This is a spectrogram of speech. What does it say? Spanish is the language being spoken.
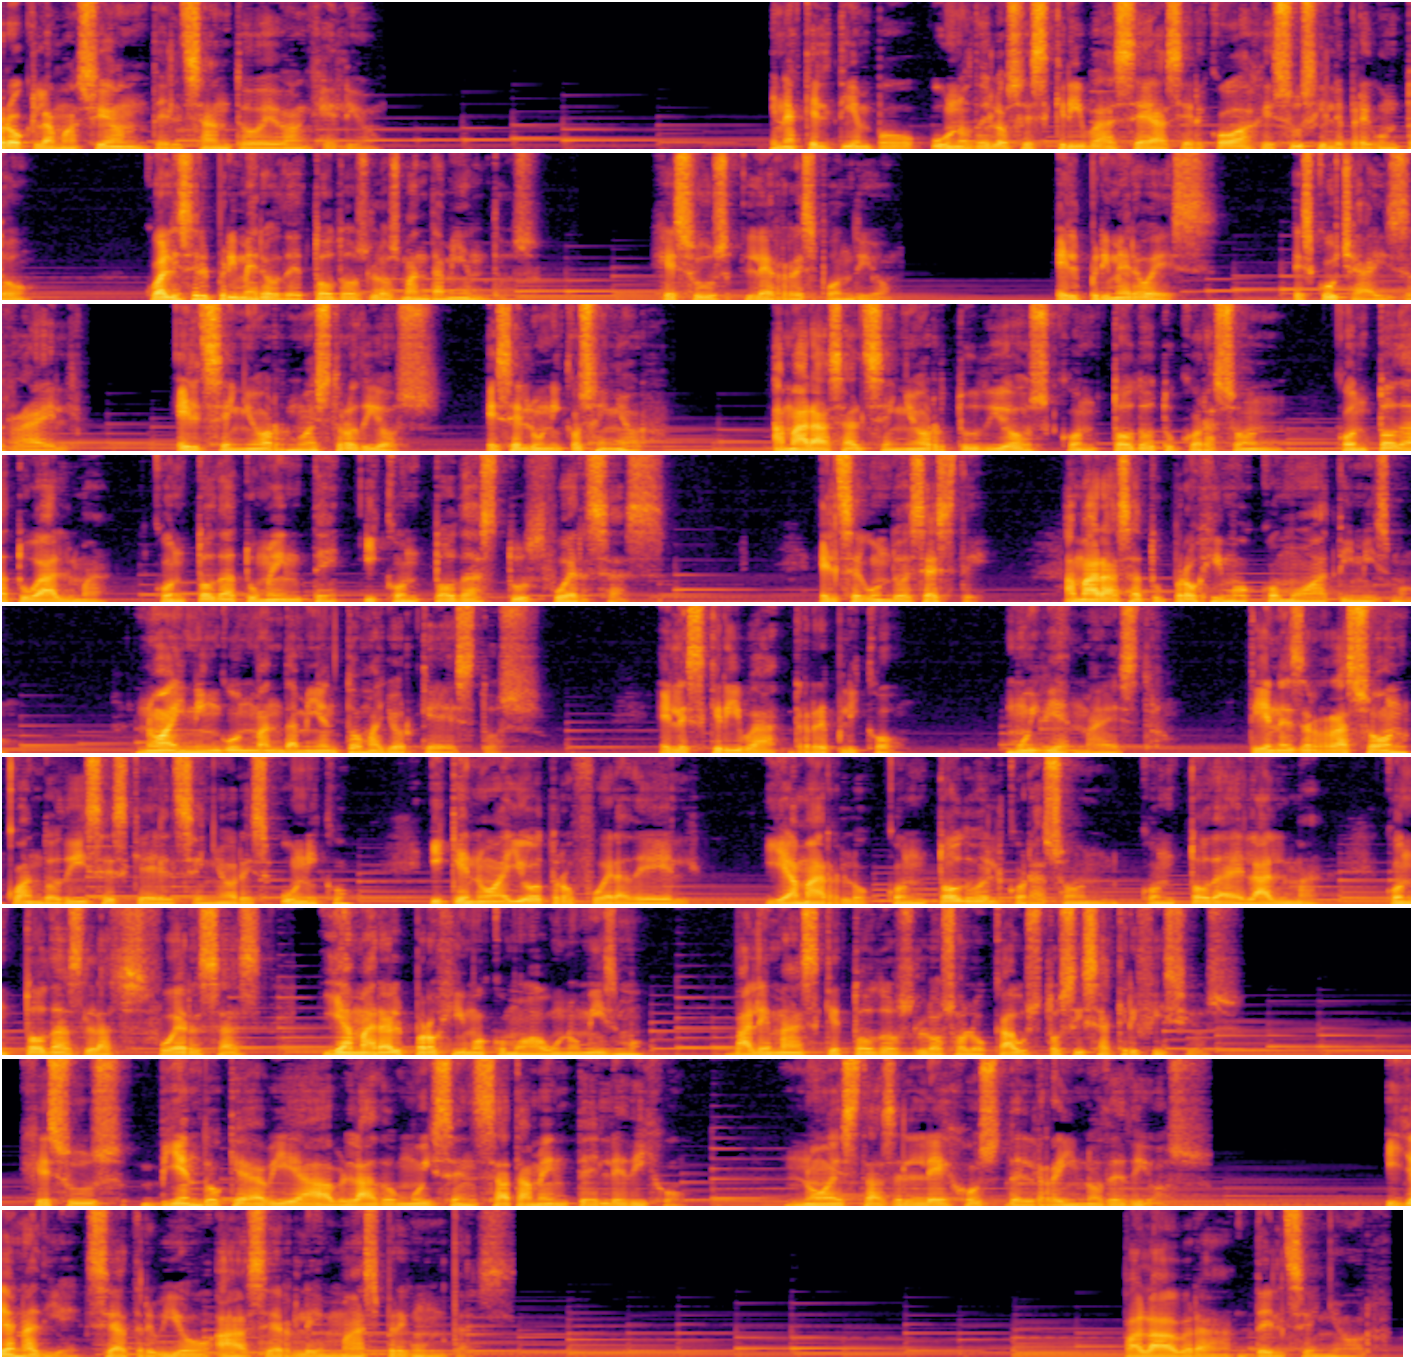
Proclamación del Santo Evangelio En aquel tiempo uno de los escribas se acercó a Jesús y le preguntó, ¿Cuál es el primero de todos los mandamientos? Jesús le respondió, El primero es, escucha Israel, el Señor nuestro Dios es el único Señor. Amarás al Señor tu Dios con todo tu corazón, con toda tu alma, con toda tu mente y con todas tus fuerzas. El segundo es este, amarás a tu prójimo como a ti mismo. No hay ningún mandamiento mayor que estos. El escriba replicó, Muy bien, maestro, tienes razón cuando dices que el Señor es único y que no hay otro fuera de Él, y amarlo con todo el corazón, con toda el alma, con todas las fuerzas y amar al prójimo como a uno mismo vale más que todos los holocaustos y sacrificios. Jesús, viendo que había hablado muy sensatamente, le dijo, No estás lejos del reino de Dios. Y ya nadie se atrevió a hacerle más preguntas. Palabra del Señor.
